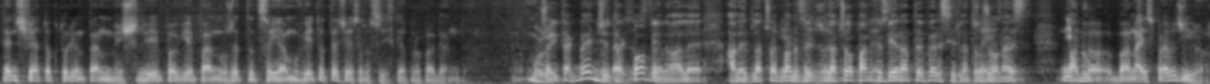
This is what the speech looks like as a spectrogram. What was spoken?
Ten świat, o którym pan myśli, powie panu, że to, co ja mówię, to też jest rosyjska propaganda. Może i tak będzie, tak, tak powie, no ale, ale dlaczego, pan, więcej, wy, że- dlaczego pan że wybiera jestem- tę wersję? Dlatego, że ona jest Nie, panu... bo, bo ona jest prawdziwa.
